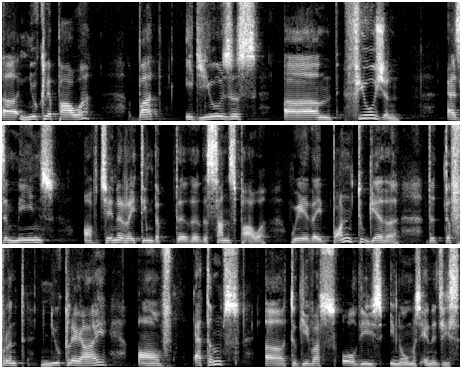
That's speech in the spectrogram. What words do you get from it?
uh, nuclear power, but it uses um, fusion as a means of generating the, the, the, the sun's power, where they bond together the different nuclei of atoms uh, to give us all these enormous energies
